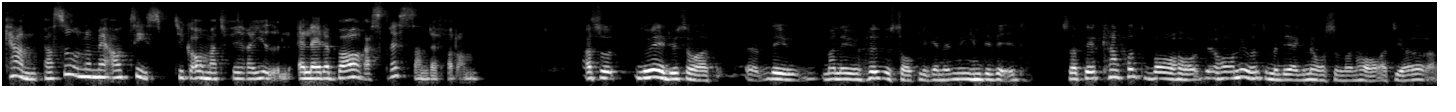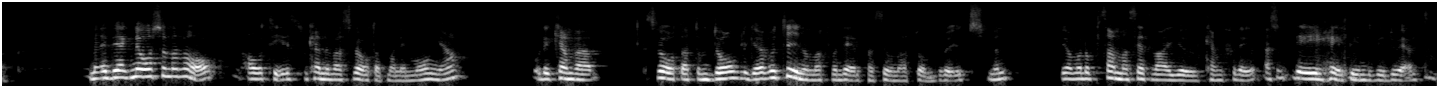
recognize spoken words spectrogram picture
kan personer med autism tycka om att fira jul eller är det bara stressande för dem? Alltså, nu är det ju så att eh, är ju, man är ju huvudsakligen en individ. Så att det kanske inte bara har, det har nog inte med diagnosen man har att göra. Med diagnosen man har, autism, så kan det vara svårt att man är många. Och det kan vara svårt att de dagliga rutinerna för en del personer att de bryts. Men gör man då på samma sätt varje jul kanske det, alltså det är helt individuellt. Mm.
